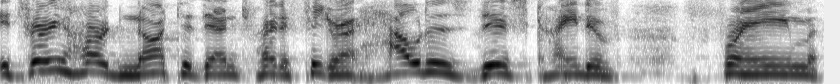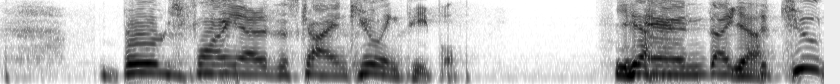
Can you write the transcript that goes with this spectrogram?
it's very hard not to then try to figure out how does this kind of frame birds flying out of the sky and killing people Yeah. and like yeah. the two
